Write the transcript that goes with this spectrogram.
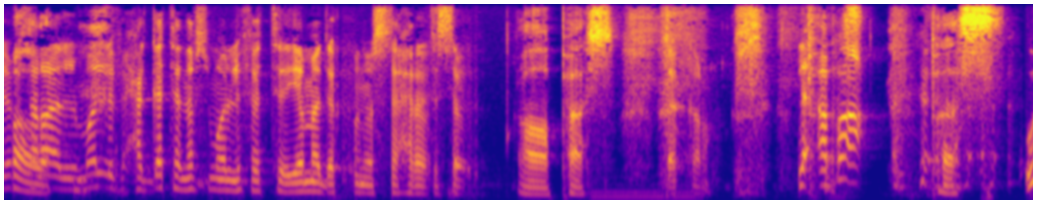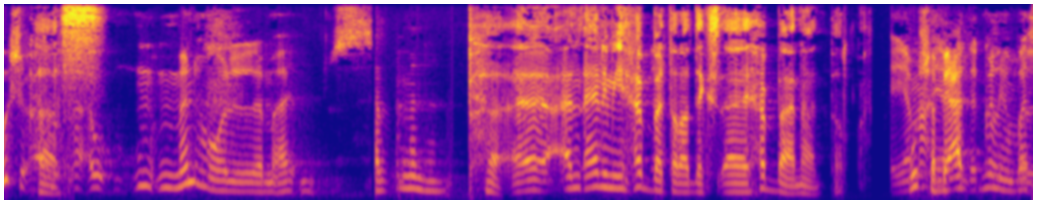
شوف ترى المؤلفه حقتها نفس مؤلفة يامادا كون والسحرة السبع آه باس تذكره لا أبا. باس وش باس. من هو من أنمي يحبه ترى دكس يحبه عناد ترى. وش بعد منهم بس؟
